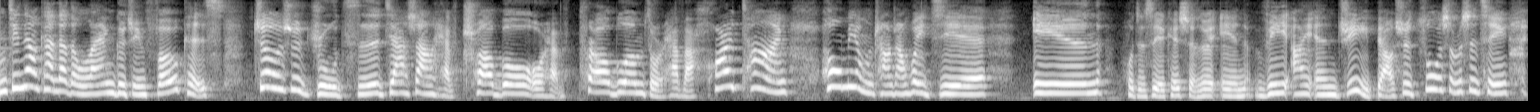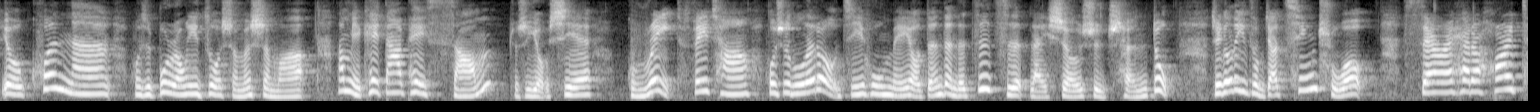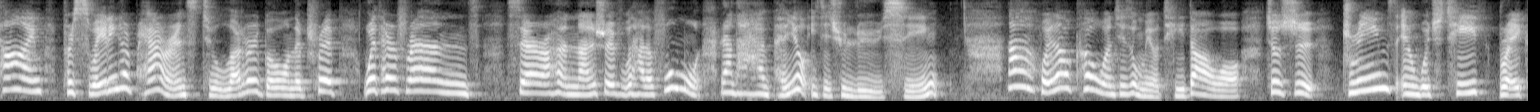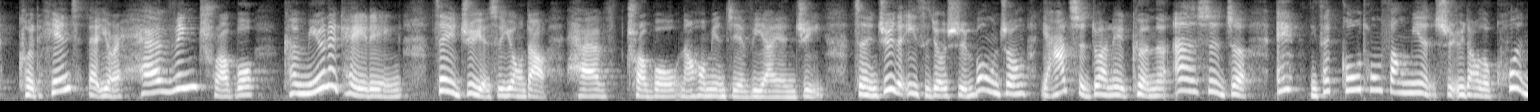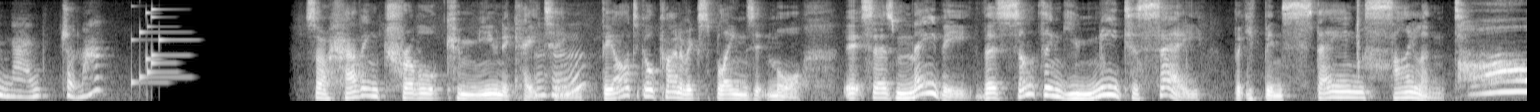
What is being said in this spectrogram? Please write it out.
我们今天要看到的 language in focus 就是主词加上 have trouble or have problems or have a hard time，后面我们常常会接 in，或者是也可以省略 in v i n g，表示做什么事情有困难或是不容易做什么什么。那么也可以搭配 some，就是有些。Great，非常，或是 little，几乎没有等等的字词来修饰程度。举个例子比较清楚哦。Sarah had a hard time persuading her parents to let her go on the trip with her friends. Sarah 很难说服她的父母，让她和朋友一起去旅行。那回到课文，其实我们有提到哦，就是 dreams in which teeth break could hint that you're having trouble communicating 这一句也是用到 have trouble，然后后面接 v i n g，整句的意思就是梦中牙齿断裂，可能暗示着，哎，你在沟通方面是遇到了困难，准吗？So, having trouble communicating, mm -hmm. the article kind of explains it more. It says maybe there's something you need to say, but you've been staying silent.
